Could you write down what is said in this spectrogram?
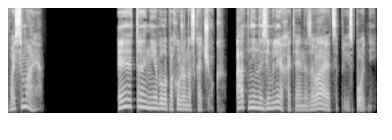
восьмая. Это не было похоже на скачок. Ад не на земле, хотя и называется преисподней.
